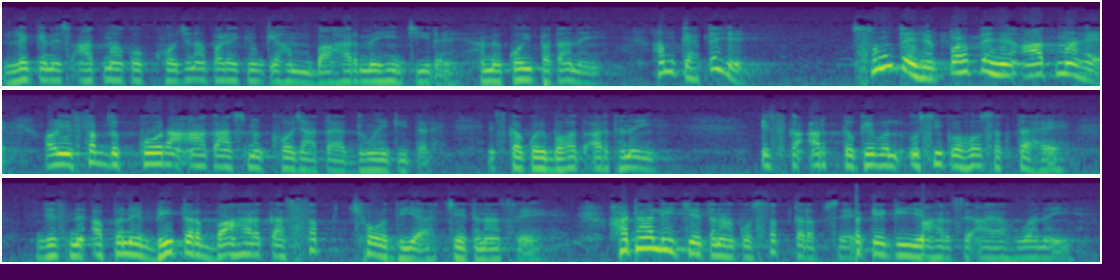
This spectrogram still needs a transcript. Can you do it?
लेकिन इस आत्मा को खोजना पड़े क्योंकि हम बाहर में ही जी रहे हैं। हमें कोई पता नहीं। हम कहते हैं, सुनते हैं, पढ़ते हैं, आत्मा है, और ये शब्द कोरा आकाश में खो जाता है धुएँ की तरह। इसका कोई बहुत अर्थ नहीं है। इसका अर्थ तो केवल उसी को हो सकता है, जिसने अपने भीतर बाहर का सब छोड़ दिया चेतना से। हटा ली चेतना को सब तरफ़ से। कि ये बाहर से आया हुआ नहीं है।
